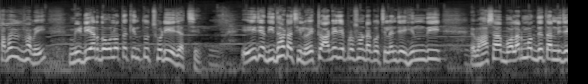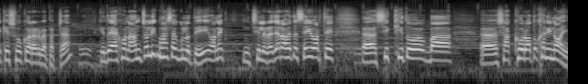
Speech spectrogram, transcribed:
স্বাভাবিকভাবেই মিডিয়ার দৌলতে কিন্তু ছড়িয়ে যাচ্ছে। এই যে দ্বিধাটা ছিল একটু আগে যে প্রশ্নটা করছিলেন যে হিন্দি ভাষা বলার মধ্যে তার নিজেকে শো করার ব্যাপারটা কিন্তু এখন আঞ্চলিক ভাষাগুলোতেই অনেক ছেলেরা যারা হয়তো সেই অর্থে শিক্ষিত বা স্বাক্ষর অতখানি নয়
